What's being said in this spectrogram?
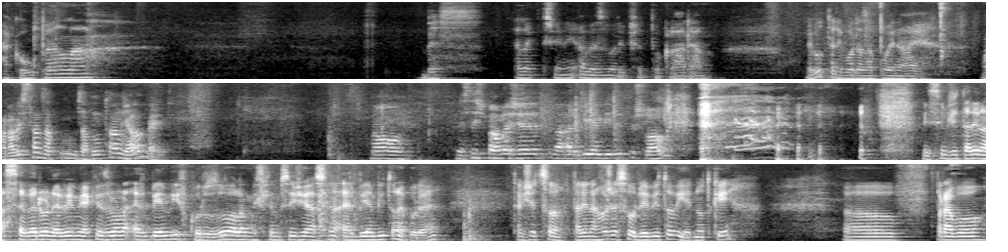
a koupelna bez elektřiny a bez vody předpokládám. Nebo tady voda zapojená je? Voda by tam zapnutá měla být. No, myslíš, Pavle, že na Airbnb by to šlo? myslím, že tady na severu, nevím, jak je zrovna Airbnb v kurzu, ale myslím si, že asi na Airbnb to nebude. Takže co, tady nahoře jsou dvě bytové jednotky. Eh, vpravo,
